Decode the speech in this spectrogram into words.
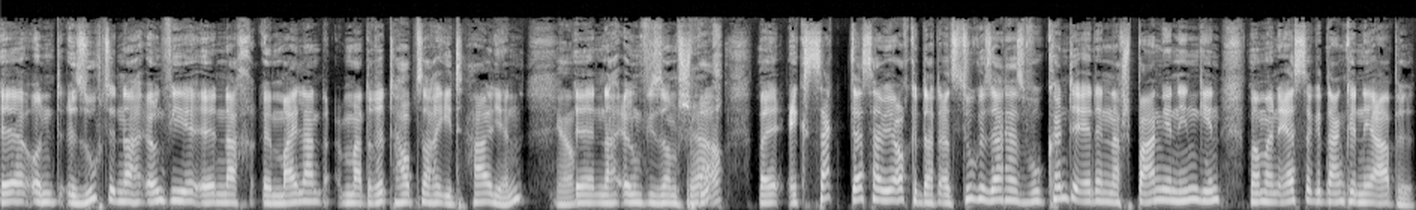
Mhm. äh, und suchte nach irgendwie äh, nach äh, Mailand, Madrid, Hauptsache Italien, Ja. äh, nach irgendwie so einem Spruch. Ja. Weil exakt das habe ich auch gedacht. Als du gesagt hast, wo könnte er denn nach Spanien hingehen, war mein erster Gedanke Neapel.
